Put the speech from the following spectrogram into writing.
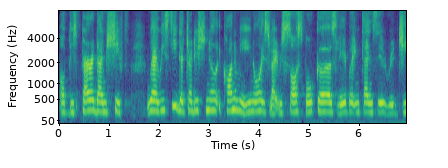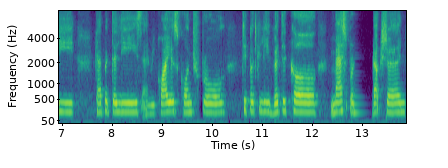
of this paradigm shift where we see the traditional economy, you know, it's like resource focused, labor intensive, rigid, capitalist and requires control, typically vertical, mass production.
